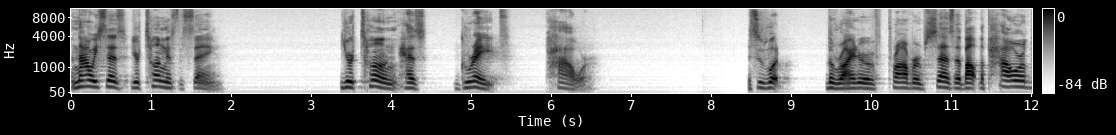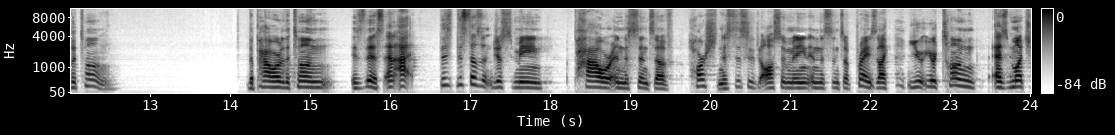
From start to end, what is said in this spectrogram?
And now he says, Your tongue is the same. your tongue has great power. This is what the writer of Proverbs says about the power of the tongue. The power of the tongue is this. And I this, this doesn't just mean power in the sense of harshness. This could also mean in the sense of praise. Like your, your tongue, as much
